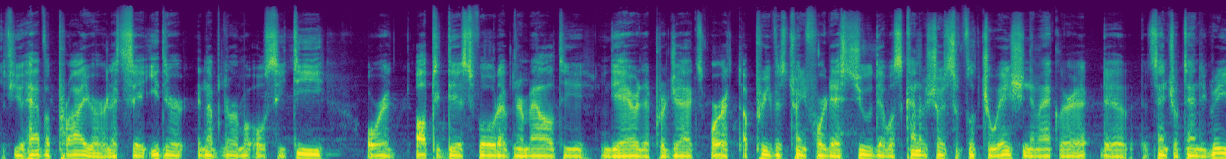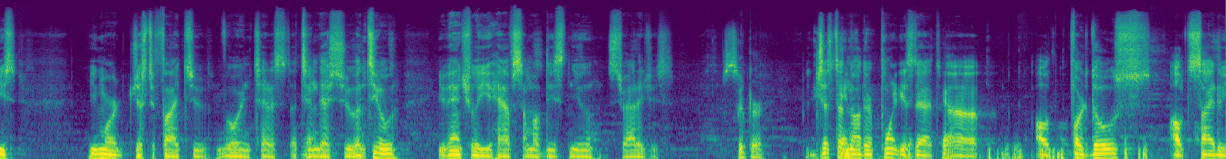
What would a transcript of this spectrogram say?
if you have a prior, let's say either an abnormal OCT or an optic disc fold abnormality in the area that projects, or a previous 24-2 that was kind of showing some fluctuation in the macular, the, the central 10 degrees, you're more justified to go and test a 10-2 until eventually you have some of these new strategies Super. Just another point is that uh, for those outside the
